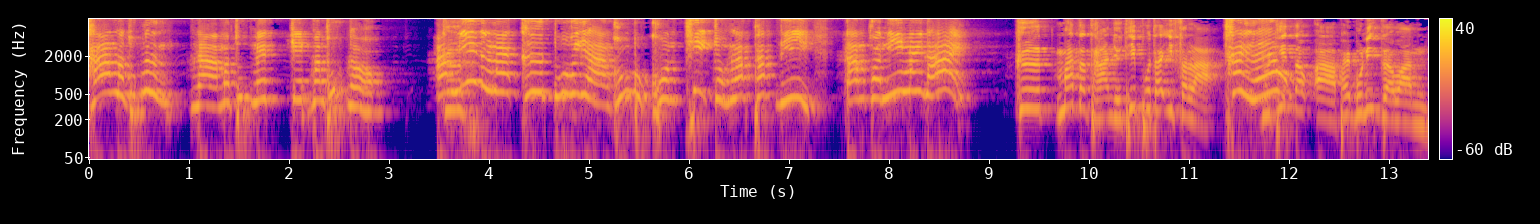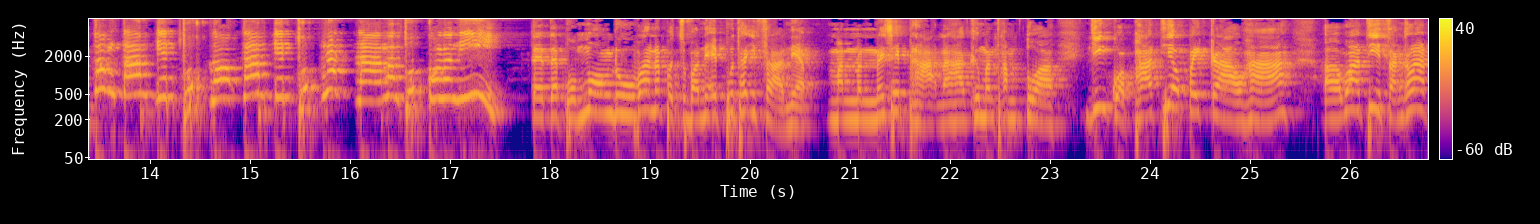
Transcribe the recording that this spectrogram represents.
ค้านมาทุกเรื่องด่ามาทุกเม็ดเก็บมาทุกดอก อันคือนี้นะนะคือตัวอย่างของบุคคลที่จงรักภักดีตามกว่านี้ไม่ได้ คือมาตรฐานอยู่ที่พุทธอิสระใช่แล้อยู่วที่ตะอ่าภัยบุญนิตะวัน ต้องตามเก็บทุกดอกตามเก็บทุกนัดด่ามันทุกกรณี แต่แต่ผมมองดูว่าณปัจจุบันนี้ไอ้พุทธอิสระเนี่ยมันมันไม่ใช่พระนะฮะคือมันทำตัวยิ่งกว่าพระเที่ยวไปกล่าวหาเอ่อว่าที่สังฆราช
